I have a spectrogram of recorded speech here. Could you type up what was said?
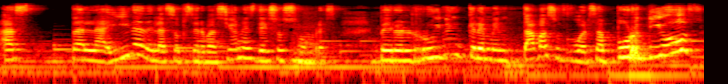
hasta la ira de las observaciones de esos hombres, pero el ruido incrementaba su fuerza. ¡Por Dios!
